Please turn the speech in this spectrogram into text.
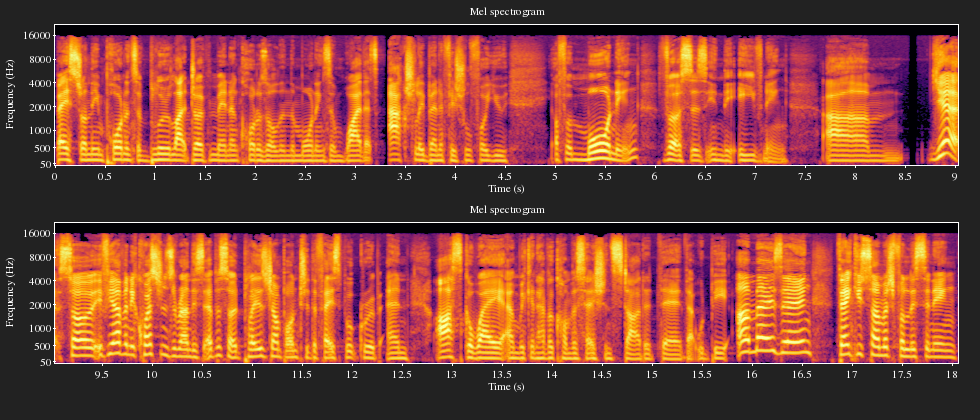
based on the importance of blue light dopamine and cortisol in the mornings and why that's actually beneficial for you of a morning versus in the evening. Um, yeah, so if you have any questions around this episode, please jump onto the Facebook group and ask away, and we can have a conversation started there. That would be amazing. Thank you so much for listening.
